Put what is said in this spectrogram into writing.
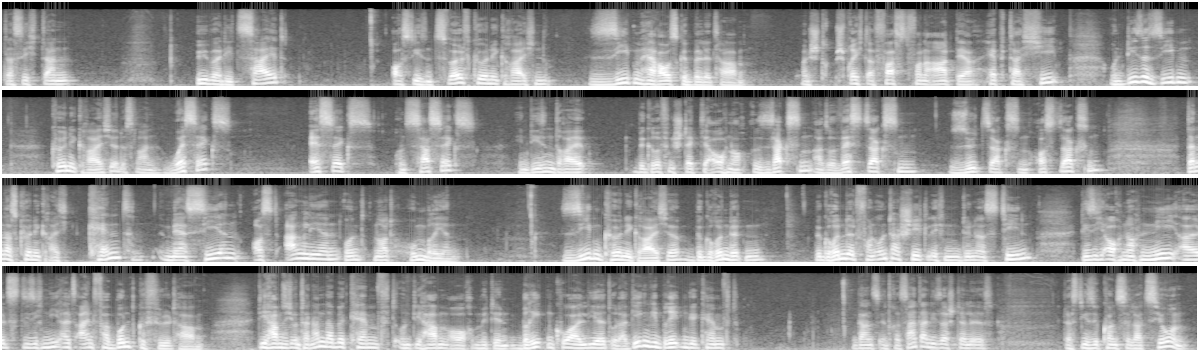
dass sich dann über die Zeit aus diesen zwölf Königreichen sieben herausgebildet haben. Man spricht da fast von einer Art der Heptarchie. Und diese sieben Königreiche, das waren Wessex, Essex und Sussex. In diesen drei Begriffen steckt ja auch noch Sachsen, also Westsachsen, Südsachsen, Ostsachsen. Dann das Königreich Kent, Mercien, Ostanglien und Nordumbrien. Sieben Königreiche begründeten, begründet von unterschiedlichen Dynastien, die sich auch noch nie als, die sich nie als ein Verbund gefühlt haben. Die haben sich untereinander bekämpft und die haben auch mit den Briten koaliert oder gegen die Briten gekämpft. Ganz interessant an dieser Stelle ist, dass diese Konstellation,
